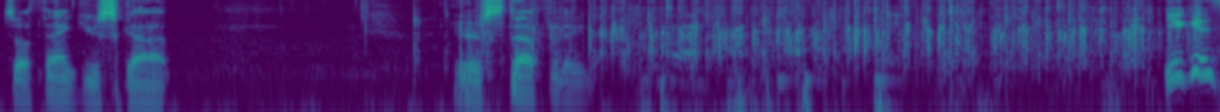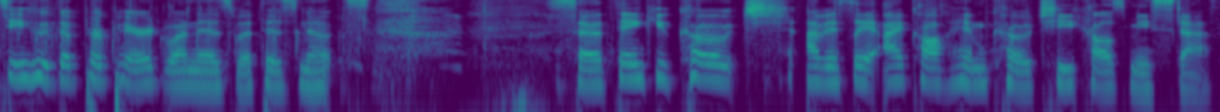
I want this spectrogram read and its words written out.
So thank you, Scott. Here's Stephanie. You can see who the prepared one is with his notes. So thank you, Coach. Obviously, I call him Coach. He calls me Steph.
